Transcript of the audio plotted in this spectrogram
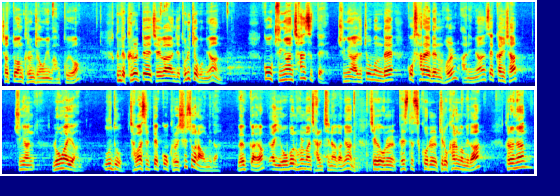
저 또한 그런 경험이 많고요. 근데 그럴 때 제가 이제 돌이켜 보면 꼭 중요한 찬스 때, 중요한 아주 좁은데 꼭 살아야 되는 홀 아니면 세컨샷, 중요한 롱아이언, 우드 잡았을 때 꼭 그런 실수가 나옵니다. 왜일까요? 이번 홀만 잘 지나가면 제가 오늘 베스트 스코어를 기록하는 겁니다. 그러면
